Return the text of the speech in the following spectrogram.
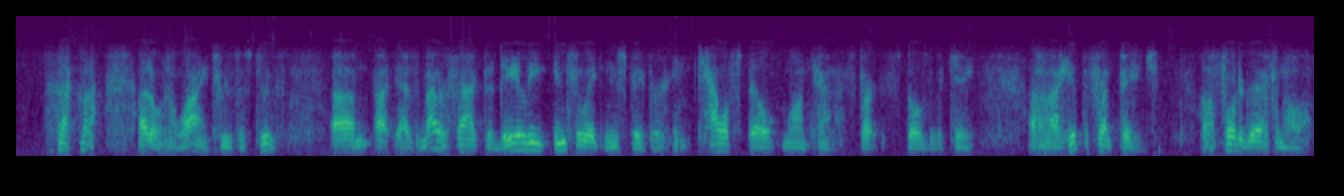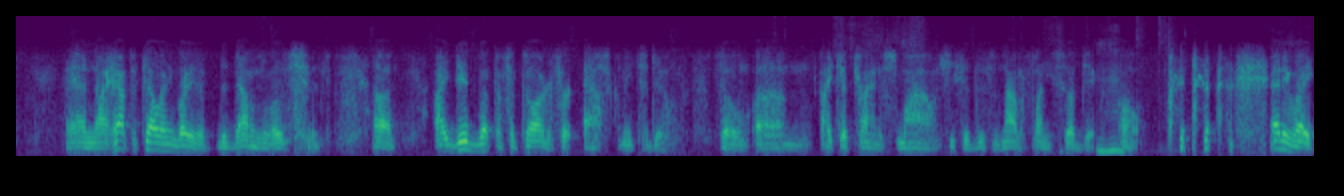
I don't know why. Truth is truth. Um, I, as a matter of fact, the Daily Interlake newspaper in Kalispell, Montana, start spells with a K. Uh, hit the front page, uh, photograph and all. And I have to tell anybody that, that downloads it, uh, I did what the photographer asked me to do. So um, I kept trying to smile, and she said, "This is not a funny subject." Mm-hmm. Oh, anyway,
